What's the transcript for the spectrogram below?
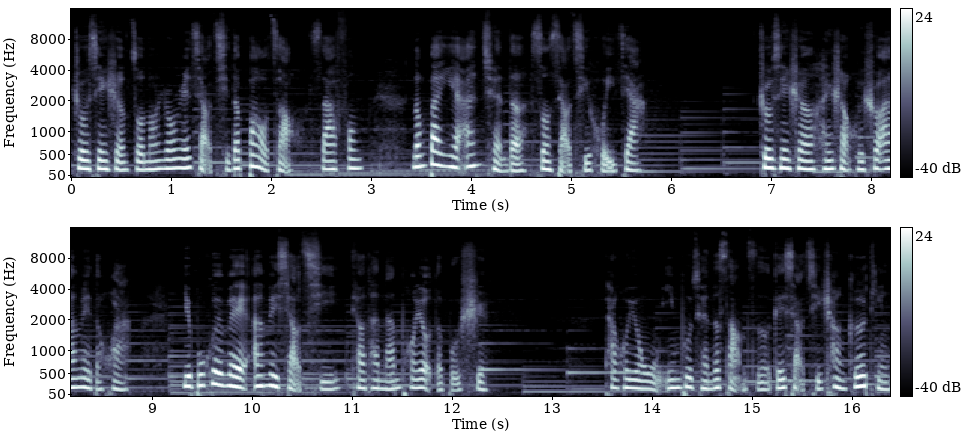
周先生总能容忍小琪的暴躁撒疯，能半夜安全的送小琪回家。周先生很少会说安慰的话，也不会为安慰小琪挑她男朋友的不是。他会用五音不全的嗓子给小琪唱歌听，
